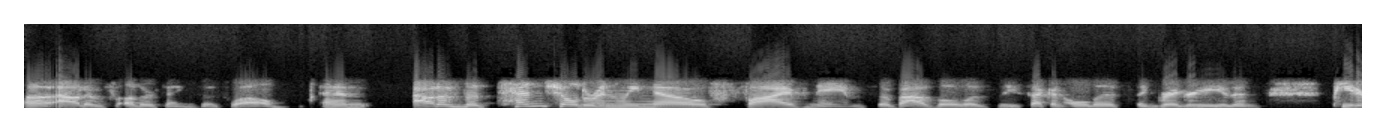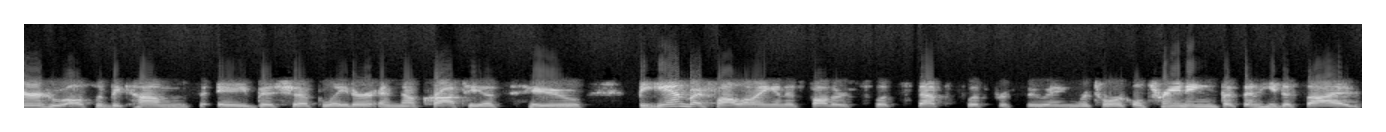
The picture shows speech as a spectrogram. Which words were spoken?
uh, out of other things as well. And out of the 10 children, we know five names. So Basil was the second oldest, then Gregory, then Peter, who also becomes a bishop later, and Naucratius, who began by following in his father's footsteps with pursuing rhetorical training, but then he decides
